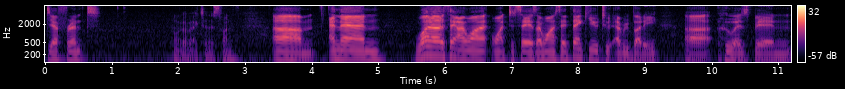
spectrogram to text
different. We'll go back to this one. Um, and then one other thing I want want to say is I want to say thank you to everybody uh, who has been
